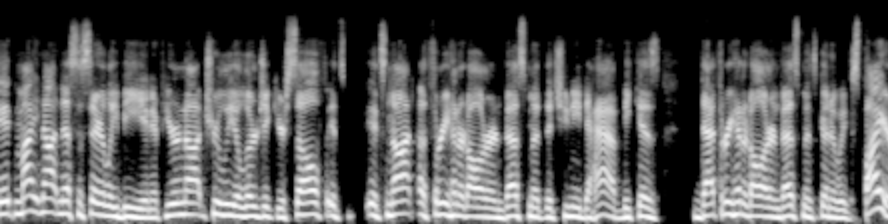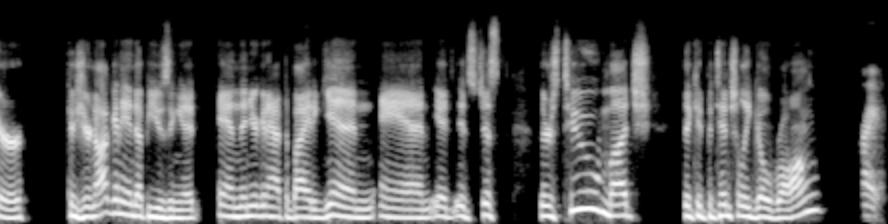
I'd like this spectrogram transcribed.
It might not necessarily be and if you're not truly allergic yourself it's it's not a $300 investment that you need to have because that $300 investment is going to expire because you're not going to end up using it and then you're going to have to buy it again and it, it's just there's too much that could potentially go wrong right.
